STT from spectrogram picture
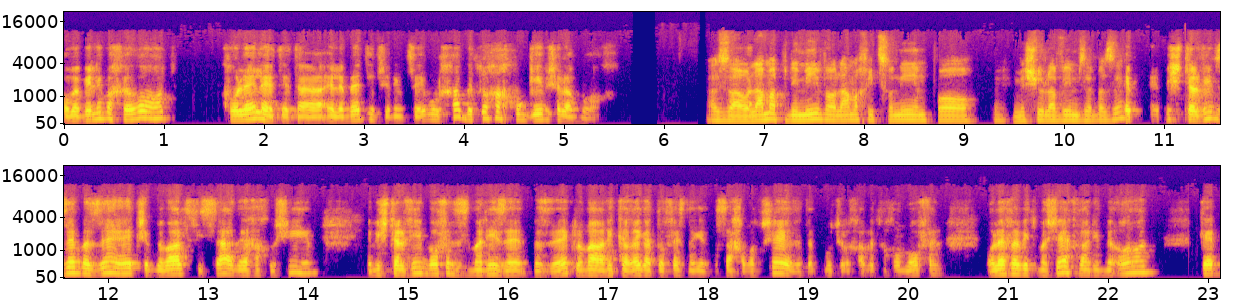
או במילים אחרות, כוללת את האלמנטים שנמצאים מולך בתוך החוגים של המוח. אז העולם הפנימי והעולם החיצוני הם פה משולבים זה בזה? הם, הם משתלבים זה בזה, כשמדובר על תפיסה דרך החושים, הם משתלבים באופן זמני זה בזה, כלומר, אני כרגע תופס נגיד מסך המחשב, את הדמות שלך בתוכו באופן הולך ומתמשך, ואני מאוד כן,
